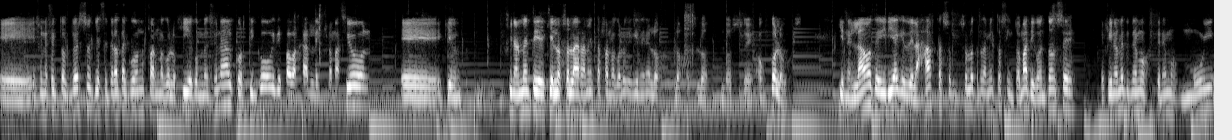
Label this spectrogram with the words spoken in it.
Eh, es un efecto adverso que se trata con farmacología convencional, corticoides para bajar la inflamación, eh, que finalmente que son las herramientas farmacológicas que tienen los, los, eh, oncólogos. Y en el lado te diría que de las aftas son solo tratamientos sintomáticos. Entonces, finalmente tenemos, tenemos muy,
